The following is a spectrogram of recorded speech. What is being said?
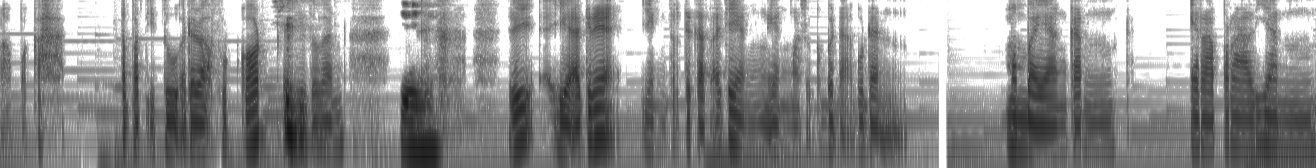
apakah tempat itu adalah food court kayak gitu kan iya iya jadi ya akhirnya yang terdekat aja yang yang masuk ke benakku dan membayangkan era peralihan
